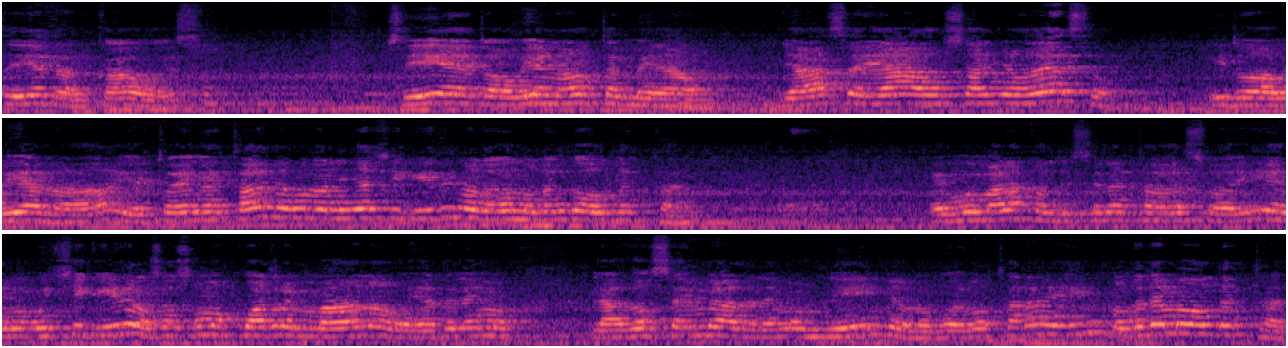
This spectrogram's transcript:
sigue trancado eso. Sigue, todavía no han terminado. Ya hace ya dos años de eso y todavía nada. Y estoy en estado, tengo una niña chiquita y no tengo, no tengo dónde estar. En muy malas condiciones está eso ahí, es muy chiquito, nosotros somos cuatro hermanos, ya tenemos las dos hembras tenemos niños, no podemos estar ahí, no tenemos dónde estar.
